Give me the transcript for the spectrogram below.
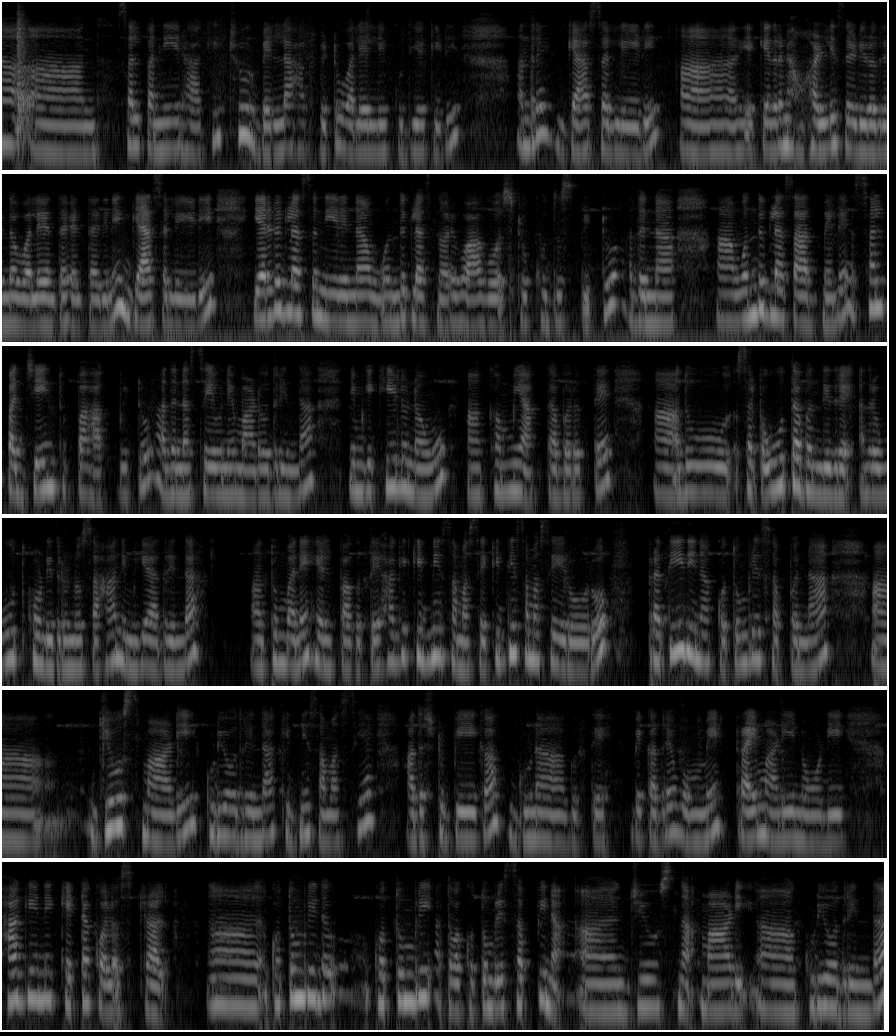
ಸ್ವಲ್ಪ ನೀರು ಹಾಕಿ ಚೂರು ಬೆಲ್ಲ ಹಾಕಿಬಿಟ್ಟು ಒಲೆಯಲ್ಲಿ ಕುದಿಯೋಕ್ಕಿಡಿ ಅಂದರೆ ಗ್ಯಾಸಲ್ಲಿ ಇಡಿ. ಏಕೆಂದರೆ ನಾವು ಹಳ್ಳಿ ಸೈಡ್ ಇರೋದ್ರಿಂದ ಒಲೆ ಅಂತ ಹೇಳ್ತಾ ಇದ್ದೀನಿ. ಗ್ಯಾಸಲ್ಲಿ ಇಡಿ. ಎರಡು ಗ್ಲಾಸ್ ನೀರನ್ನು ಒಂದು ಗ್ಲಾಸ್ನವರೆಗೂ ಆಗುವಷ್ಟು ಕುದಿಸ್ಬಿಟ್ಟು ಅದನ್ನು ಒಂದು ಗ್ಲಾಸ್ ಆದಮೇಲೆ ಸ್ವಲ್ಪ ಜೇನುತುಪ್ಪ ಹಾಕಿಬಿಟ್ಟು ಅದನ್ನು ಸೇವನೆ ಮಾಡೋದ್ರಿಂದ ನಿಮಗೆ ಕೀಲು ನೋವು ಕಮ್ಮಿ ಆಗ್ತಾ ಬರುತ್ತೆ. ಅದು ಸ್ವಲ್ಪ ಊತ ಬಂದಿದ್ರೆ, ಅಂದರೆ ಊದ್ಕೊಂಡಿದ್ರೂ ಸಹ ನಿಮಗೆ ಅದರಿಂದ ತುಂಬಾ ಹೆಲ್ಪ್ ಆಗುತ್ತೆ. ಹಾಗೆ ಕಿಡ್ನಿ ಸಮಸ್ಯೆ ಕಿಡ್ನಿ ಸಮಸ್ಯೆ ಇರೋರು ಪ್ರತಿದಿನ ಕೊತ್ತಂಬರಿ ಸೊಪ್ಪನ್ನು ಜ್ಯೂಸ್ ಮಾಡಿ ಕುಡಿಯೋದ್ರಿಂದ ಕಿಡ್ನಿ ಸಮಸ್ಯೆ ಆದಷ್ಟು ಬೇಗ ಗುಣ ಆಗುತ್ತೆ. ಬೇಕಾದರೆ ಒಮ್ಮೆ ಟ್ರೈ ಮಾಡಿ ನೋಡಿ. ಹಾಗೆಯೇ ಕೆಟ್ಟ ಕೊಲೆಸ್ಟ್ರಾಲ್ ಕೊತ್ತಂಬರಿದು, ಕೊತ್ತಂಬರಿ ಅಥವಾ ಕೊತ್ತಂಬರಿ ಸೊಪ್ಪಿನ ಜ್ಯೂಸ್ನ ಮಾಡಿ ಕುಡಿಯೋದ್ರಿಂದ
